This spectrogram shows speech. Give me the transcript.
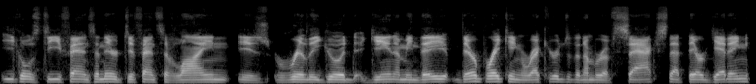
Eagles defense and their defensive line is really good. Again, I mean they they're breaking records with the number of sacks that they're getting.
